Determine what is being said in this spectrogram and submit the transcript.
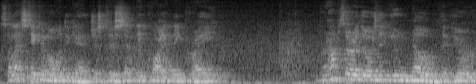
So let's take a moment again just to simply quietly pray Perhaps there are those that you know that your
